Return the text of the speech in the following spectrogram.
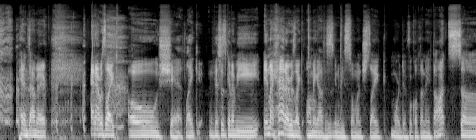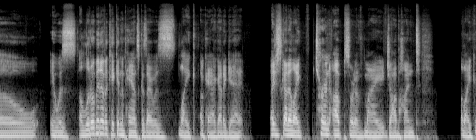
pandemic. And I was like, oh shit, like this is gonna be in my head, I was like, oh my god, this is gonna be so much like more difficult than I thought. So it was a little bit of a kick in the pants because I was like, okay, I gotta get I just gotta like turn up sort of my job hunt like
